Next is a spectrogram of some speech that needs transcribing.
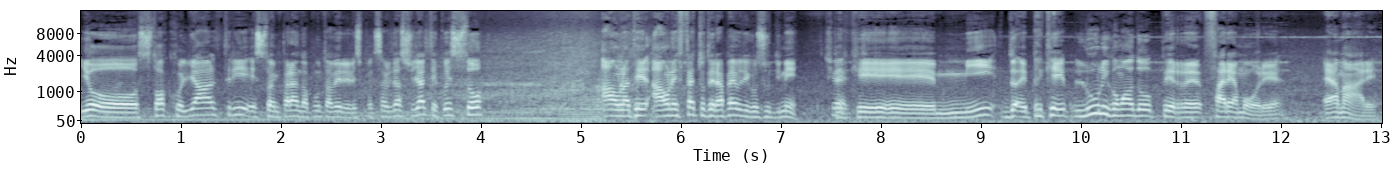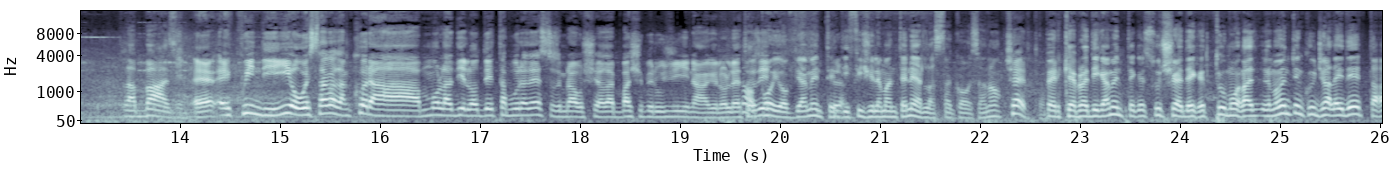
Io sto con gli altri e sto imparando appunto ad avere responsabilità sugli altri e questo ha, te- ha un effetto terapeutico su di me. Certo. Perché, mi, perché l'unico modo per fare amore è amare. La base. Eh, e quindi io questa cosa ancora mo la di- l'ho detta pure adesso, sembrava uscita dai baci perugina che l'ho letto No, così. poi ovviamente Però- è difficile mantenerla sta cosa, no? Certo. Perché praticamente che succede? Che tu mo la- nel momento in cui già l'hai detta,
